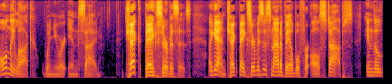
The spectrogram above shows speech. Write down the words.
only lock when you are inside. Check bag services. Again, check bag services not available for all stops. In the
